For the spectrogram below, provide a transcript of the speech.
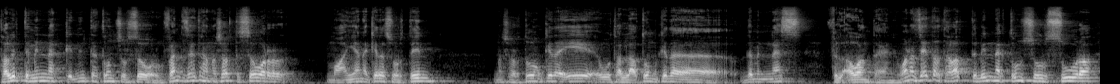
طلبت منك إن أنت تنشر صوره. فأنت ساعتها نشرت صور معينة كده صورتين نشرتهم كده إيه وطلعتهم كده قدام الناس في الأونطة يعني. وأنا ساعتها طلبت منك تنشر صورة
